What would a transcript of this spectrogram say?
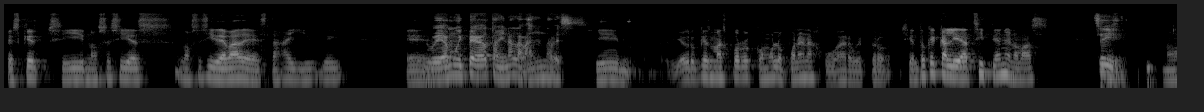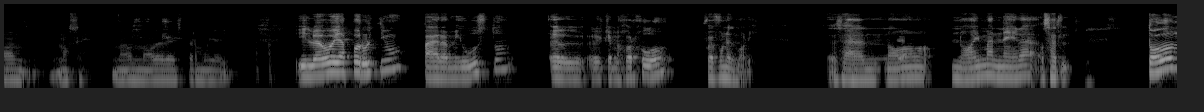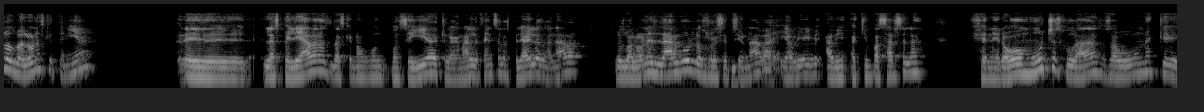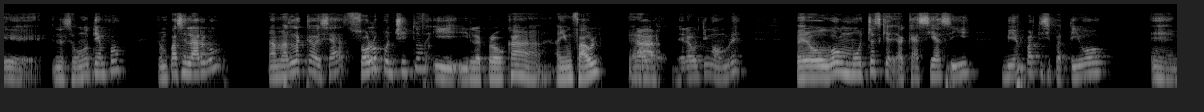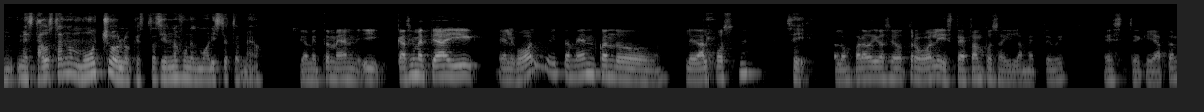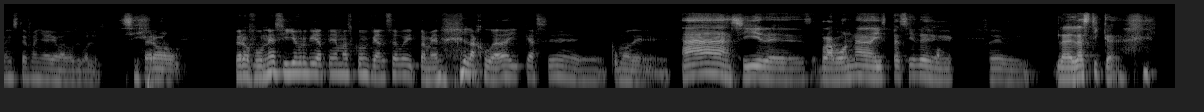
Es que sí, no sé si es, no sé si deba de estar ahí, güey. Eh, lo veía muy pegado también a la banda a veces. Sí, yo creo que es más por cómo lo ponen a jugar, güey, pero siento que calidad sí tiene, nomás. Sí. No, no sé, no, no debe estar muy ahí. Y luego ya por último, para mi gusto, el, el que mejor jugó fue Funes Mori. O sea, no, no hay manera, o sea, todos los balones que tenía, eh, las peleaba, las que no conseguía, que la ganaba la defensa, las peleaba y las ganaba los balones largos los recepcionaba y habría a quien pasársela. Generó muchas jugadas, o sea, hubo una que en el segundo tiempo, en un pase largo, nada más la cabecea solo Ponchito y, le provoca ahí un foul, era, ah. era último hombre, pero hubo muchas que acá sí así, bien participativo. Eh, me está gustando mucho lo que está haciendo Funes Mori este torneo. Sí, a mí también. Y casi metí ahí el gol, güey, también cuando le da el poste. Sí. balón parado iba a ser otro gol y Stefan, pues ahí la mete, güey. Este, que ya también Stefan ya lleva dos goles. Sí. Pero, pero Funes sí, yo creo que ya tiene más confianza, güey. También la jugada ahí que hace como de. Ah, sí, de Rabona, ahí especie de. Sí, güey. La elástica.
